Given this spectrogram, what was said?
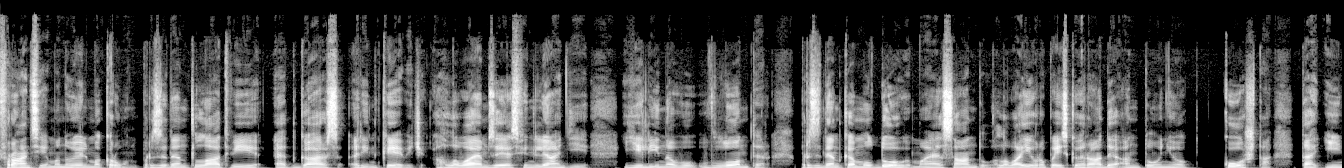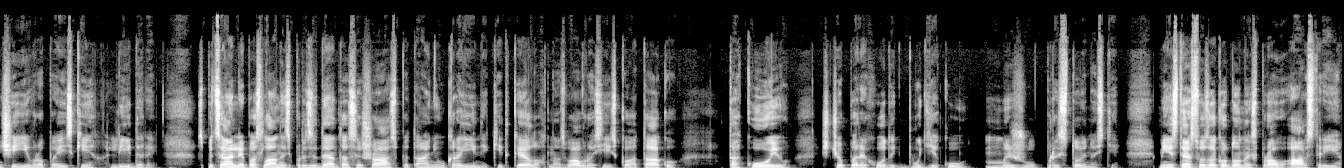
Франції Еммануель Макрон, президент Латвії Едгарс Рінкевич, глава МЗС Фінляндії Єліна Влонтер, президентка Молдови Майя Санду, глава Європейської ради Антоніо Кошта та інші європейські лідери. Спеціальний посланець президента США з питань України Кіт Келох назвав російську атаку такою, що переходить будь-яку межу пристойності. Міністерство закордонних справ Австрії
